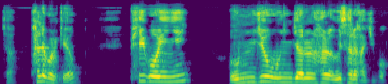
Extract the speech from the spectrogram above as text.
자, 판례 볼게요. 피고인이 음주 운전을 할 의사를 가지고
